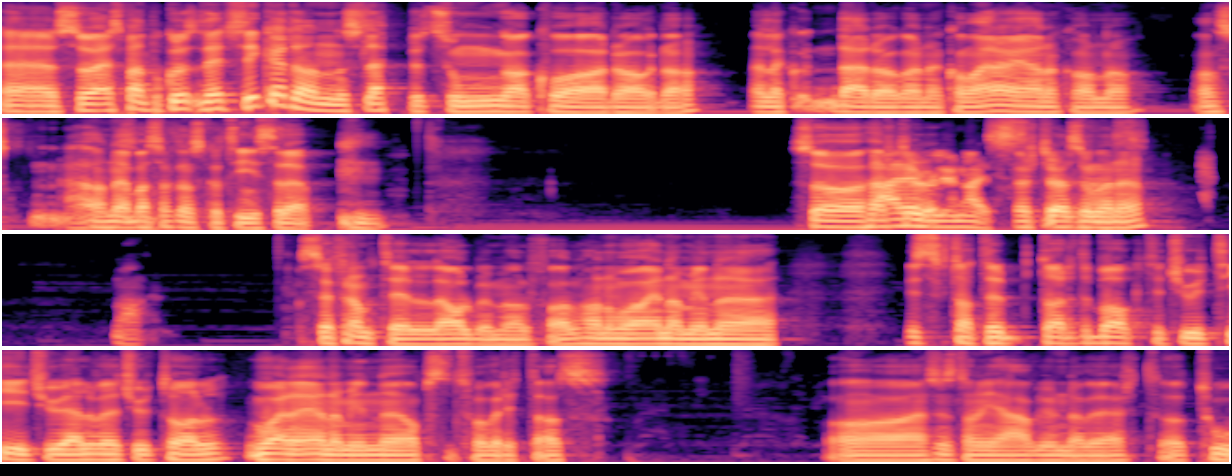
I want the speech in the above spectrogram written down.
Eh, så jeg er spent på hvordan Det er ikke sikkert han slipper sanger hver dag, da. Eller de dagene. Kan være gjør noe annet. Han, han har bare sagt han skal tease det. Så hørte du nice. hørte du sangene? Nei. Ser frem til albumet, iallfall. Han var en av mine Hvis vi tar det det tilbake til 2010, 2011, 2012, var en av mine absolutt favoritter. ass. Og jeg syns han er jævlig undervurdert. Og to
